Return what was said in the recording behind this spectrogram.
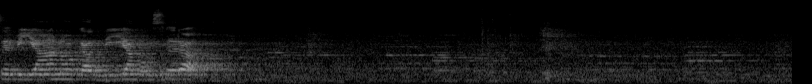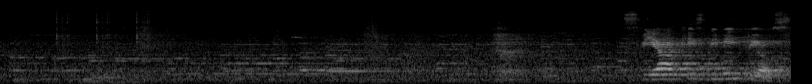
Sevillano Gandia Monserrat. Sviakis Dimitrios.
